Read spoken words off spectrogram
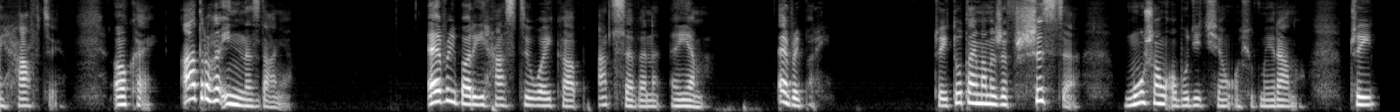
I have to. Ok. A trochę inne zdanie. Everybody has to wake up at 7 a.m. Everybody. Czyli tutaj mamy, że wszyscy muszą obudzić się o 7 rano. Czyli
